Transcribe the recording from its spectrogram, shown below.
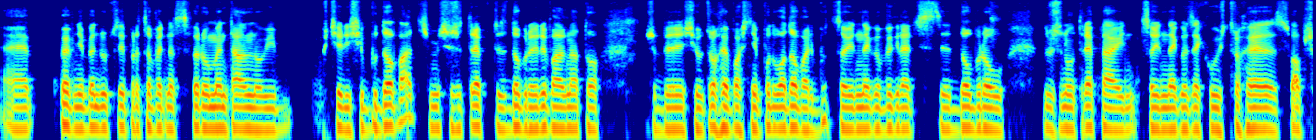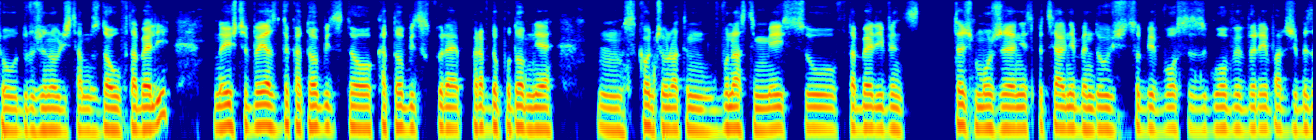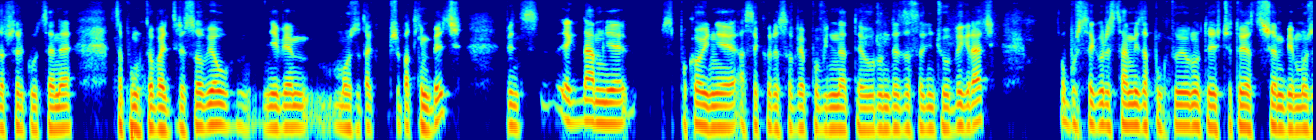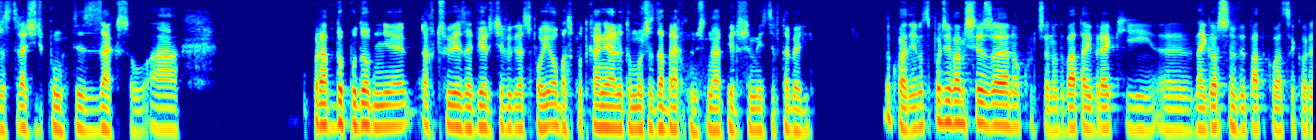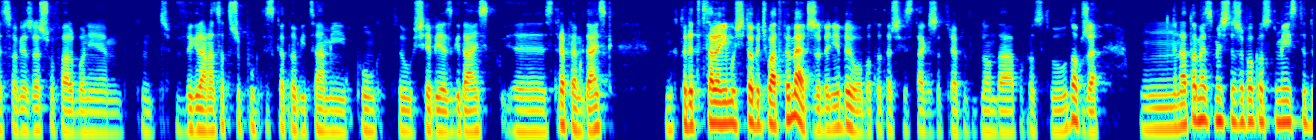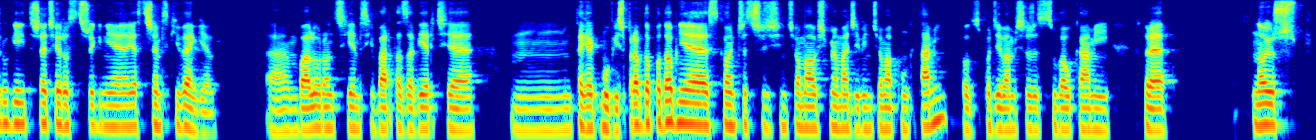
E, pewnie będą tutaj pracować nad sferą mentalną i chcieli się budować. Myślę, że Tref to jest dobry rywal na to, żeby się trochę właśnie podładować, bo co innego wygrać z dobrą drużyną Trepla i co innego z jakąś trochę słabszą drużyną gdzieś tam z dołu w tabeli. No i jeszcze wyjazd do Katowic, do Katowic, które prawdopodobnie mm, skończą na tym 12 miejscu w tabeli, więc też może niespecjalnie będą sobie włosy z głowy wyrywać, żeby za wszelką cenę zapunktować z Resowią. Nie wiem, może tak przypadkiem być, więc jak dla mnie spokojnie Asekoresowia powinna tę rundę zasadniczą wygrać. Oprócz tego, że sami zapunktują, no to jeszcze to Jastrzębie może stracić punkty z Zaksą, a prawdopodobnie tak czuję zawiercie wygra swoje oba spotkania, ale to może zabraknąć na pierwsze miejsce w tabeli. Dokładnie, no spodziewam się, że no kurczę, no dwa tiebreaki, e, w najgorszym wypadku Asekoresowie Rzeszów albo nie wiem, wygrana za trzy punkty z Katowicami, punkt u siebie z Gdańsk, z Treplem Gdańsk, który wcale nie musi to być łatwy mecz, żeby nie było, bo to też jest tak, że Trev wygląda po prostu dobrze. Mm, natomiast myślę, że po prostu miejsce drugie i trzecie rozstrzygnie Jastrzębski Węgiel, bo Aluron CMC Warta Zawiercie, mm, tak jak mówisz, prawdopodobnie skończy z 68-9 punktami, bo spodziewam się, że z Suwałkami, które no już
